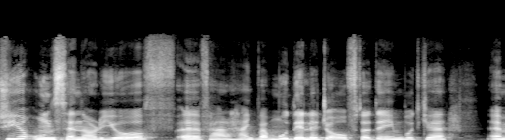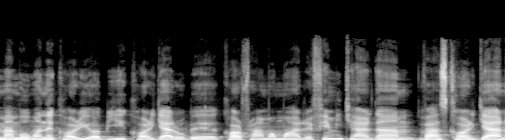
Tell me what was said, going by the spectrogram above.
توی اون سناریو فرهنگ و مدل جا افتاده این بود که من به عنوان کاریابی کارگر رو به کارفرما معرفی می کردم و از کارگر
